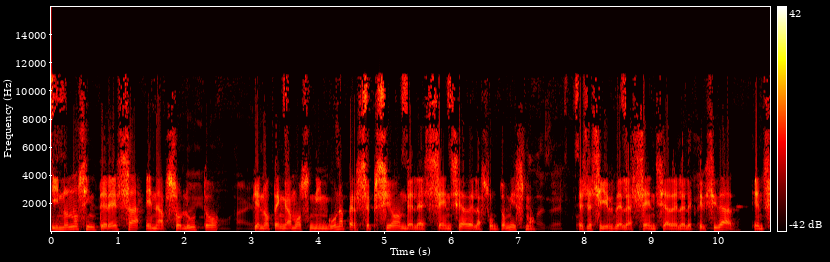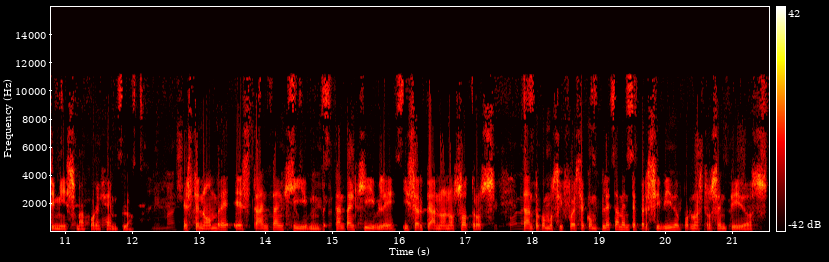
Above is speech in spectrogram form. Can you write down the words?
Y no nos interesa en absoluto que no tengamos ninguna percepción de la esencia del asunto mismo, es decir, de la esencia de la electricidad en sí misma, por ejemplo. Este nombre es tan tangible, tan tangible y cercano a nosotros, tanto como si fuese completamente percibido por nuestros sentidos.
